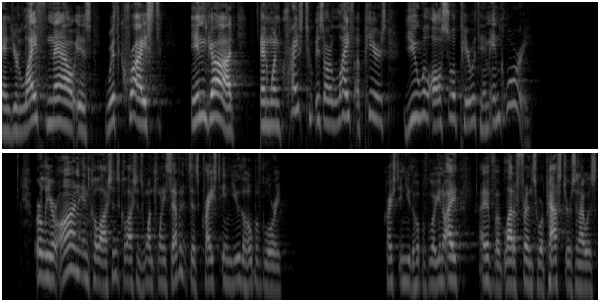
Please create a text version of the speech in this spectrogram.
and your life now is with Christ in God. And when Christ, who is our life, appears, you will also appear with him in glory. Earlier on in Colossians, Colossians 1:27, it says, Christ in you, the hope of glory. Christ in you, the hope of glory. You know, I, I have a lot of friends who are pastors, and I was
